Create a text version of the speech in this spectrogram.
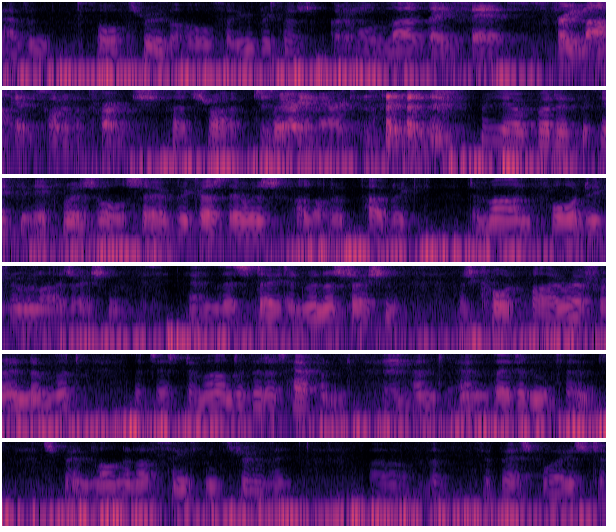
haven't thought through the whole thing because Got a more laissez-faire, free market sort of approach, that's right. which is But- very American. Yeah, but it, it, it was also because there was a lot of public demand for decriminalisation, and the state administration was caught by a referendum that, that just demanded that it happened, Mm. and, and they didn't then spend long enough thinking through the, uh, the, the best ways to,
